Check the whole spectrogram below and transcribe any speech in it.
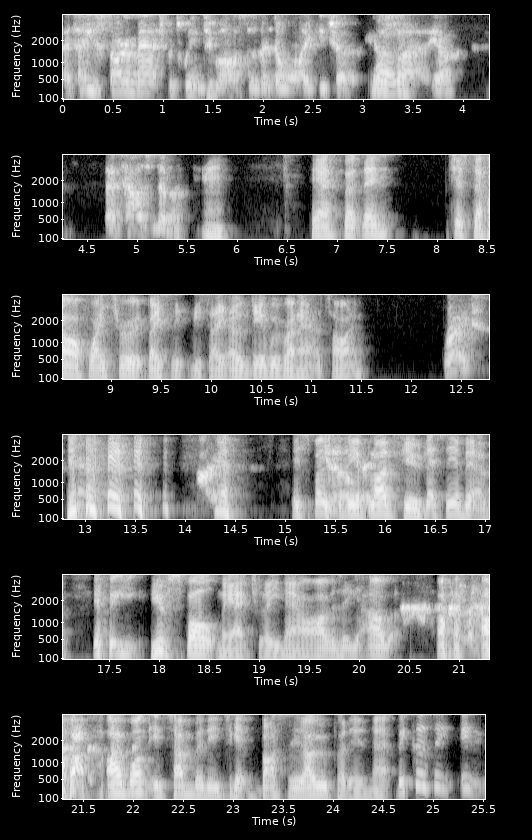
that's how you start a match between two horses that don't like each other. You know, Well, so I, you know that's how it's done. Hmm. Yeah. But then just to halfway through it, basically say, oh dear, we've run out of time. Right. Yeah. It's supposed You to be a blood feud. Let's see a bit of. You've spoilt me, actually. Now I was, I, I, I wanted somebody to get busted open in that because it, it,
